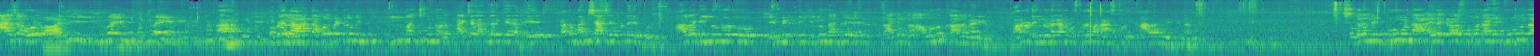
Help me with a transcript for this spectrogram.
ఆశ అది ఇరవై ముప్పై. ఒకవేళ డబుల్ బెడ్రూమ్ ఇల్లు మంచిగా ఉన్నాడు యాక్చువల్ అందరికీ అది కాదు మనిషి ఆశ ఎట్లుండే చెప్పుడు ఆల్రెడీ ఇల్లు ఉన్నాడు ఏం పెట్టి నీకు ఇల్లు ఉందంటే రాకెట్ అవును కాదని అడిగాడు. మానవుడు ఇల్లు ఉండగానే కానీ వస్తుంది మన ఆశతో కాదని పెట్టినాను ఒకవేళ నీకు భూమి ఉన్నా ఐదు ఎకరాల భూమి ఉన్నా నీకు భూమి ఉందా?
